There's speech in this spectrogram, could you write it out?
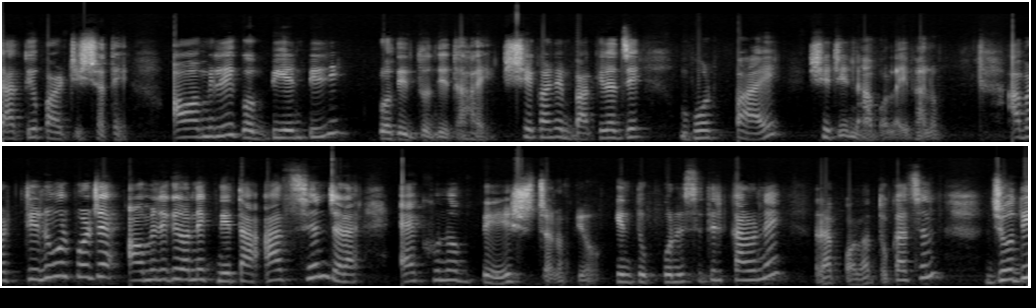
জাতীয় পার্টির সাথে আওয়ামী লীগ ও বিএনপির প্রতিদ্বন্দ্বিতা হয়। সে কারণে বাকিরা যে ভোট পায় সেটি না বলাই ভালো। আবার তৃণমূল পর্যায়ে আওয়ামী লীগের অনেক নেতা আছেন যারা এখনও বেশ জনপ্রিয়। কিন্তু পরিস্থিতির কারণে তারা পলাতক আছেন। যদি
